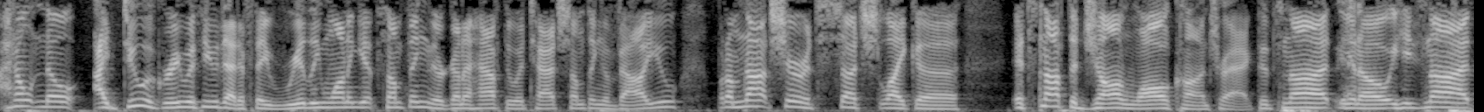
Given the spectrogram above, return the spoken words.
I don't know. I do agree with you that if they really want to get something, they're going to have to attach something of value. But I'm not sure it's such like a. It's not the John Wall contract. It's not. You know, he's not.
